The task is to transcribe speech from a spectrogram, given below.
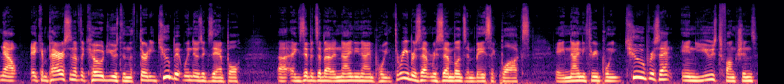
now, a comparison of the code used in the 32 bit Windows example uh, exhibits about a 99.3% resemblance in basic blocks, a 93.2% in used functions,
